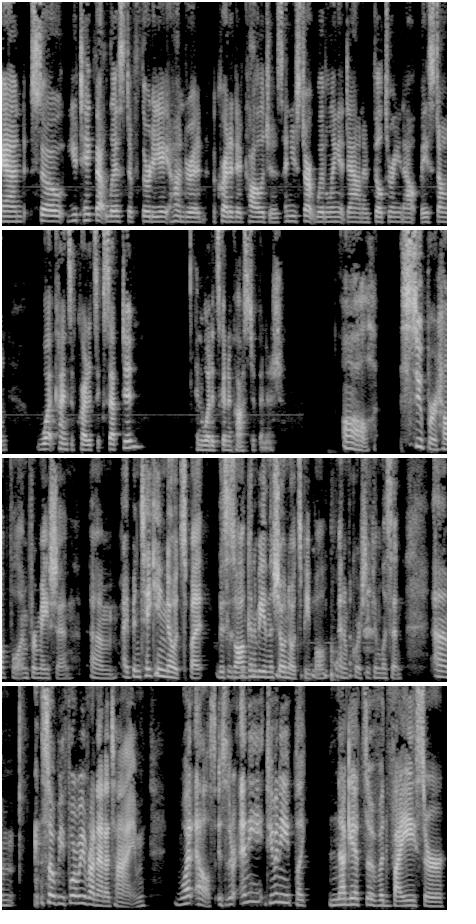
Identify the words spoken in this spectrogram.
And so you take that list of 3,800 accredited colleges and you start whittling it down and filtering it out based on what kinds of credits accepted, and what it's going to cost to finish. All super helpful information. Um, I've been taking notes, but this is all going to be in the show notes, people. And of course, you can listen. Um, so before we run out of time, what else? Is there any, do you have any like nuggets of advice or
